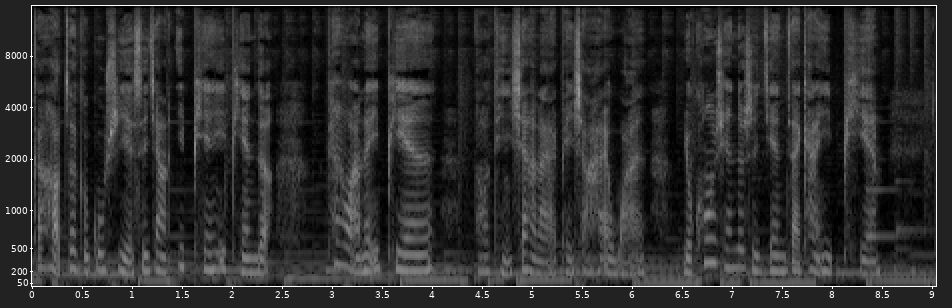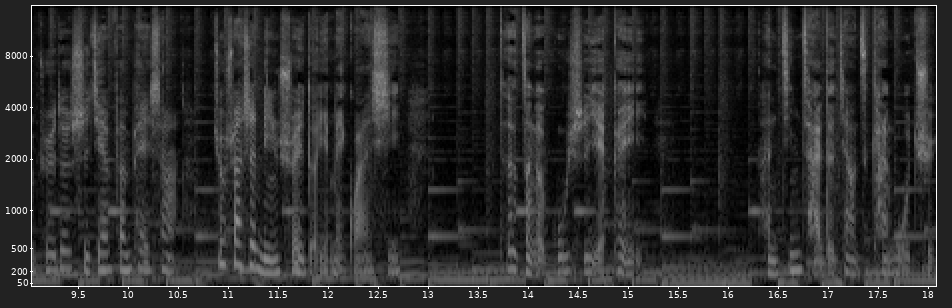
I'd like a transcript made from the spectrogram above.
刚好这个故事也是这样一篇一篇的，看完了一篇，然后停下来陪小孩玩，有空闲的时间再看一篇。我觉得时间分配上，就算是零碎的也没关系。这整个故事也可以很精彩的这样子看过去。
